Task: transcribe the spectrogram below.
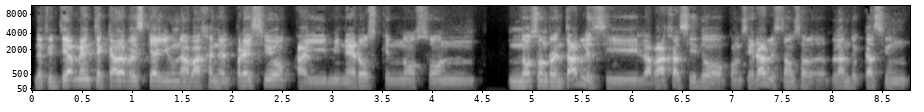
definitivamente cada vez que hay una baja en el precio, hay mineros que no son, no son rentables y la baja ha sido considerable. Estamos hablando de casi un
